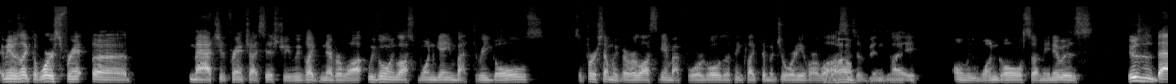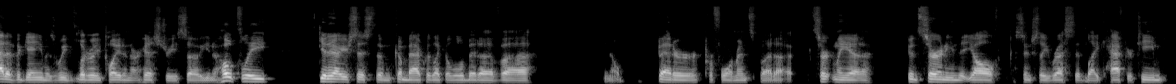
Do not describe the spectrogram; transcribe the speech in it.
I mean, it was like the worst fran- uh, match in franchise history. We've like never lost. We've only lost one game by three goals. It's the first time we've ever lost a game by four goals. I think like the majority of our losses wow. have been by only one goal. So I mean, it was it was as bad of a game as we've literally played in our history. So, you know, hopefully get it out of your system, come back with like a little bit of, uh, you know, better performance, but uh, certainly uh, concerning that y'all essentially rested like half your team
